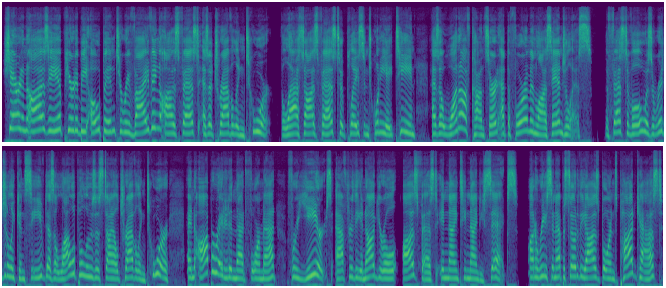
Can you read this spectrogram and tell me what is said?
Sharon and Ozzy appear to be open to reviving Ozzfest as a traveling tour. The last Ozzfest took place in 2018 as a one off concert at the Forum in Los Angeles. The festival was originally conceived as a Lollapalooza style traveling tour and operated in that format for years after the inaugural Ozzfest in 1996. On a recent episode of the Osbournes podcast,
